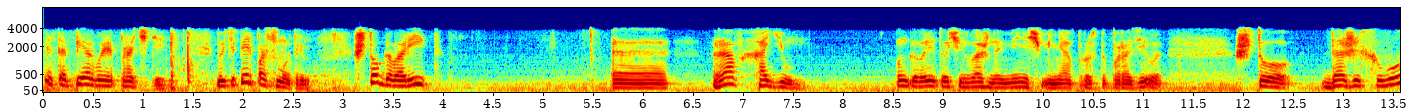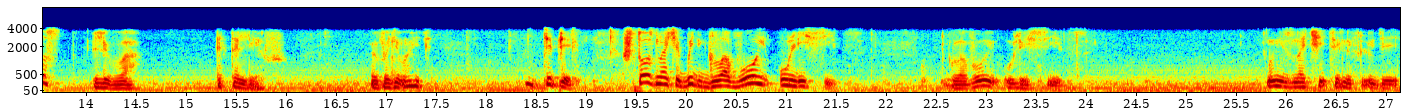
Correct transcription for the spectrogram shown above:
Это первое прочтение. Но теперь посмотрим, что говорит э, Рав Хаюн. Он говорит очень важную вещь, меня просто поразило, что даже хвост льва – это лев. Вы понимаете? Теперь, что значит быть главой у лисиц? Главой у лисиц, у незначительных людей.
